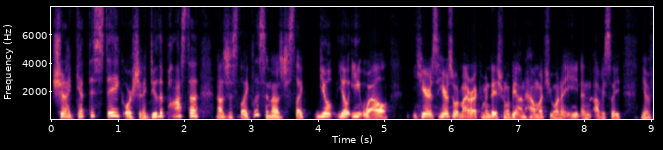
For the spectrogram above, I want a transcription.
should I get this steak or should I do the pasta?" And I was just like, "Listen, I was just like, you'll you'll eat well. Here's here's what my recommendation will be on how much you want to eat." And obviously, you have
